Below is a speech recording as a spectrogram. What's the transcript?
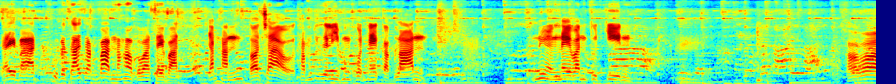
ใส่บาตรผู้ภาษาจากบ้านนะฮะก็ว่าใส่บาตรจังหันตอนเช้าทำพิธีมงคลให้กับร้าน เนื่องในวันตรุษจีนเพราะว่า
